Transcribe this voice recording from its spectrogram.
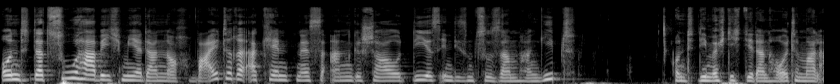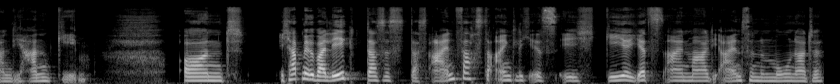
Und dazu habe ich mir dann noch weitere Erkenntnisse angeschaut, die es in diesem Zusammenhang gibt. Und die möchte ich dir dann heute mal an die Hand geben. Und ich habe mir überlegt, dass es das Einfachste eigentlich ist. Ich gehe jetzt einmal die einzelnen Monate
